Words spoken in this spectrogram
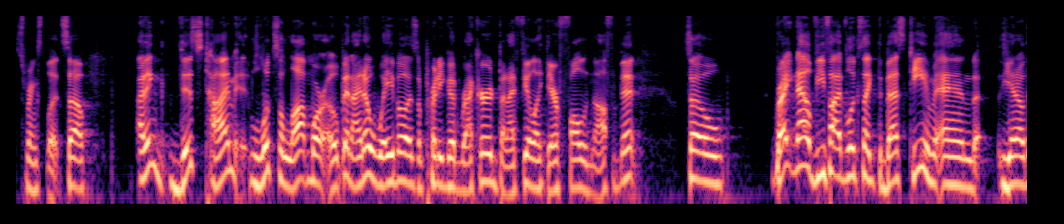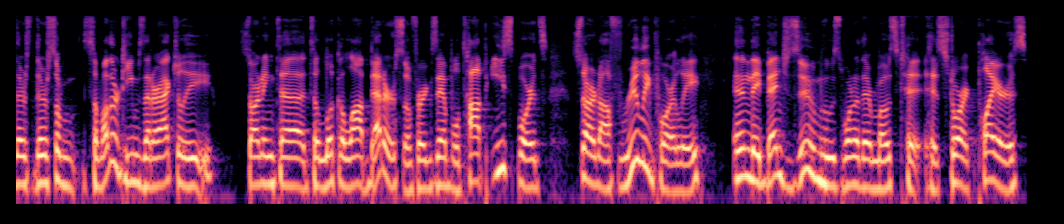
spring split. So I think this time it looks a lot more open. I know Weibo has a pretty good record, but I feel like they're falling off a bit. So right now, V5 looks like the best team, and you know, there's there's some some other teams that are actually starting to to look a lot better. So for example, Top Esports started off really poorly, and then they bench Zoom, who's one of their most hi- historic players.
